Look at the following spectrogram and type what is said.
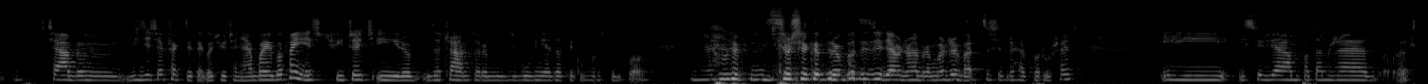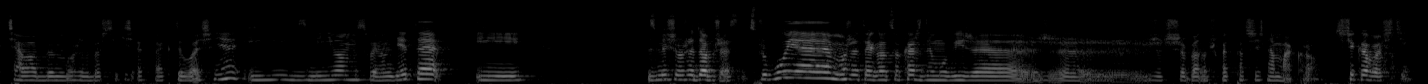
chciałabym widzieć efekty tego ćwiczenia, bo jakby fajnie jest ćwiczyć i rob- zaczęłam to robić głównie dlatego po prostu, bo nie miałam nic lepszego do roboty, stwierdziłam, że dobra, może warto się trochę poruszać. I, I stwierdziłam potem, że chciałabym może zobaczyć jakieś efekty właśnie i zmieniłam swoją dietę i z myślą, że dobrze, spróbuję może tego, co każdy mówi, że, że, że trzeba na przykład patrzeć na makro. Z ciekawości.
